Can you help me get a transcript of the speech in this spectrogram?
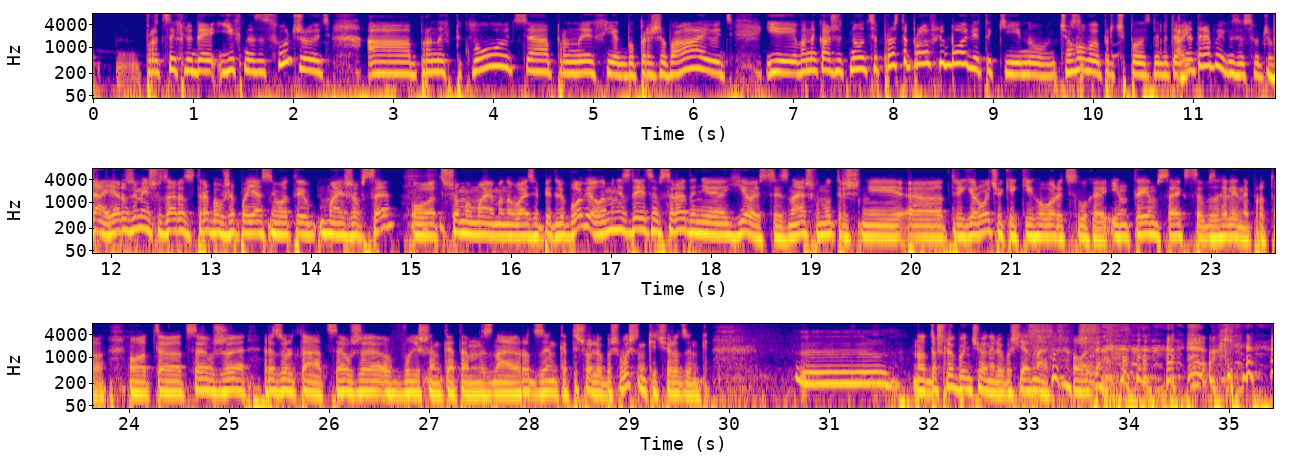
про цих людей їх не засуджують, а про них піклуються, про них якби переживають. І вони кажуть: ну це просто прояв любові такі. Ну чого ви причепились до людей? Не треба їх засуджувати. Да, я розумію, що зараз треба вже пояснювати майже все. От що ми маємо на увазі під любов'ю, але мені здається, всередині є ось цей знаєш внутрішній е, тригерочок, який говорить: слухай, інтим, секс це взагалі не про то. От е, це вже результат, це вже вишенка, там не знаю, родзинка. Ти що любиш, вишенки чи родзинки? Ну, до шлюбу нічого не любиш, я знаю. От.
